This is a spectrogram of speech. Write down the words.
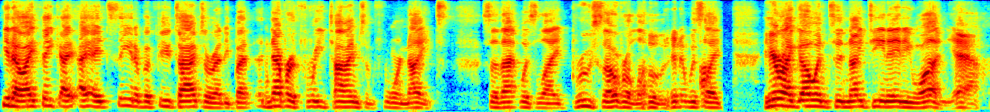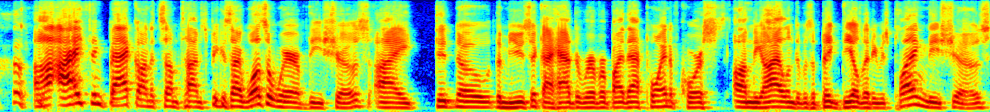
You know, I think I, I had seen him a few times already, but never three times in four nights. So that was like Bruce overload. And it was like, here I go into 1981. Yeah. I think back on it sometimes because I was aware of these shows. I did know the music. I had the river by that point. Of course, on the island, it was a big deal that he was playing these shows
